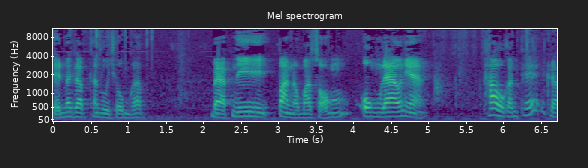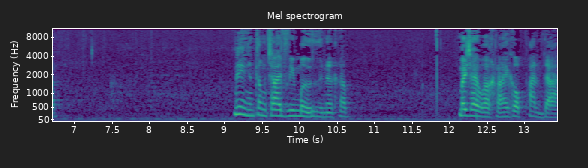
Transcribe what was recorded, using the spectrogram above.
เห็นไหมครับ ท่านผู้ชมครับ แบบนี้ปั้นออกมาสององค์แล้วเนี่ย เท่ากันเป๊ะครับ นี่มันต้องใช้ฝีมือนะครับ ไม่ใช่ว่าใครก็ปั้นได้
